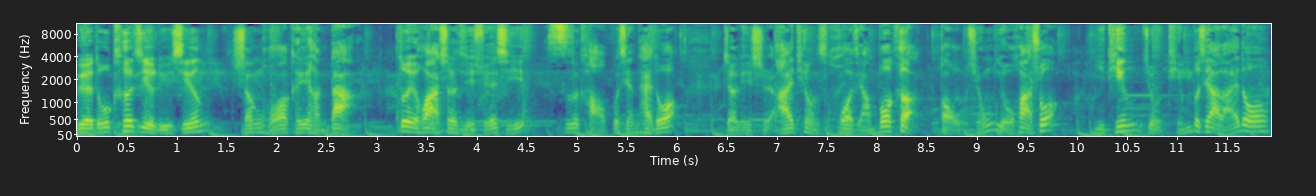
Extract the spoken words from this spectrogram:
阅读、科技、旅行，生活可以很大。对话设计、学习、思考不嫌太多。这里是 iTunes 获奖播客《狗熊有话说》，一听就停不下来的哦。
